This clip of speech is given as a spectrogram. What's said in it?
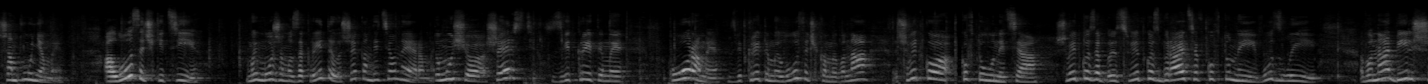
шампунями. А лусочки ці ми можемо закрити лише кондиціонерами, тому що шерсть з відкритими порами, з відкритими лусочками, вона швидко ковтуниться, швидко, швидко збирається в ковтуни, вузли. Вона більш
